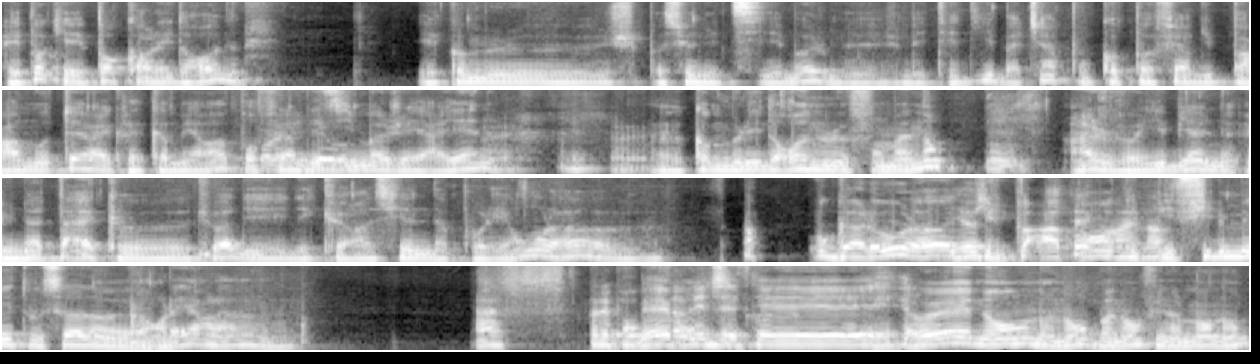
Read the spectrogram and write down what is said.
à l'époque, il n'y avait pas encore les drones. Et comme euh, je suis passionné de cinéma, je m'étais dit, bah tiens, pourquoi pas faire du paramoteur avec la caméra pour, faire des images aériennes, euh, comme les drones le font maintenant. Mm. Ah, je voyais bien une, attaque, euh, tu vois, des, des cuirassiers de Napoléon, là, au galop, là, et puis le parapente, et puis filmer tout ça en l'air, là. Ah, mais bon, c'était. Ouais, non, non, non, bah non, finalement, non.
